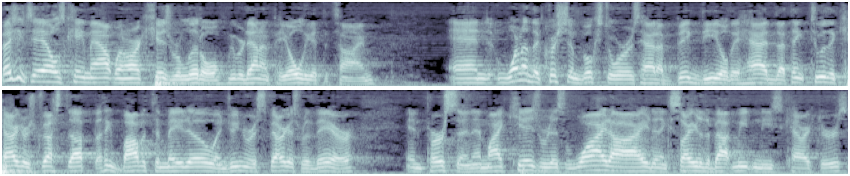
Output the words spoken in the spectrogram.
Veggie Tales came out when our kids were little. We were down in Paoli at the time. And one of the Christian bookstores had a big deal. They had, I think, two of the characters dressed up. I think Bob the Tomato and Junior Asparagus were there in person. And my kids were just wide-eyed and excited about meeting these characters.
